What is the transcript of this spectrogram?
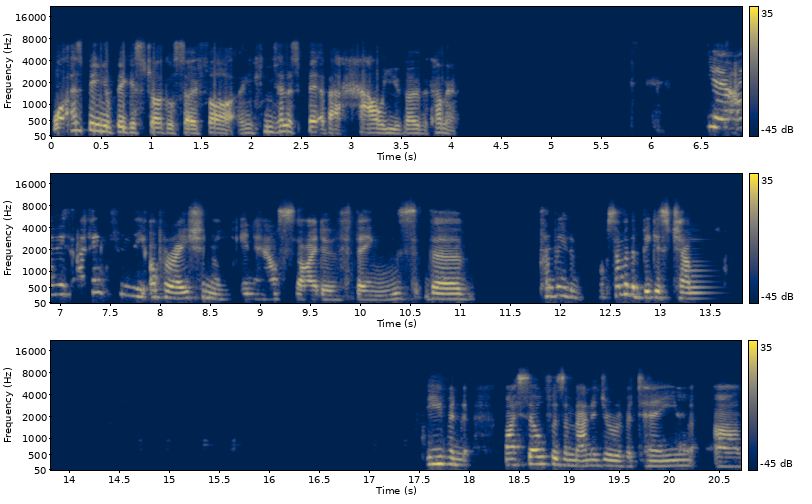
what has been your biggest struggle so far? And can you tell us a bit about how you've overcome it? Yeah, I, I think from the operational in-house side of things, the probably the some of the biggest challenge even myself as a manager of a team um,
